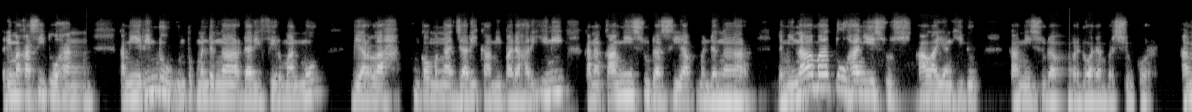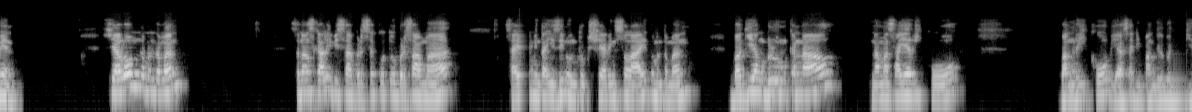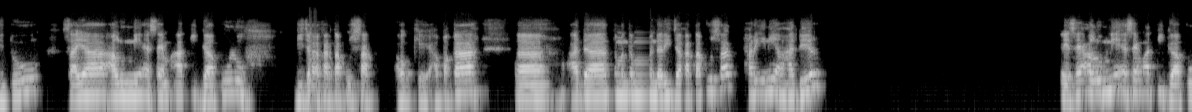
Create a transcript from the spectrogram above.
Terima kasih Tuhan, kami rindu untuk mendengar dari firman-Mu. Biarlah Engkau mengajari kami pada hari ini, karena kami sudah siap mendengar. Demi nama Tuhan Yesus, Allah yang hidup, kami sudah berdoa dan bersyukur. Amin. Shalom teman-teman. Senang sekali bisa bersekutu bersama. Saya minta izin untuk sharing slide, teman-teman. Bagi yang belum kenal, nama saya Riko. Bang Riko, biasa dipanggil begitu. Saya alumni SMA 30 di Jakarta Pusat. Oke, apakah uh, ada teman-teman dari Jakarta Pusat hari ini yang hadir? Oke, saya alumni SMA 30,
